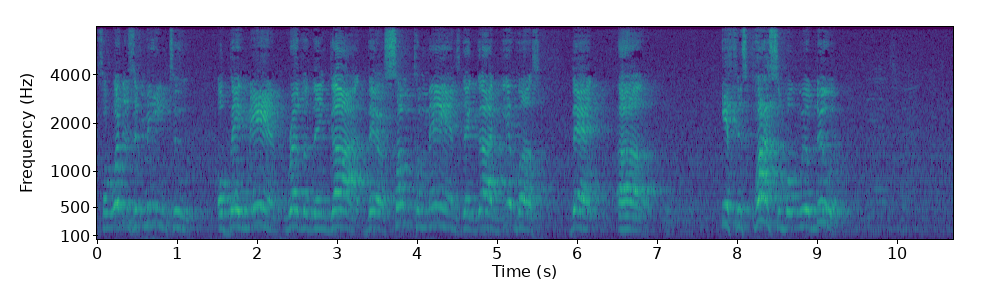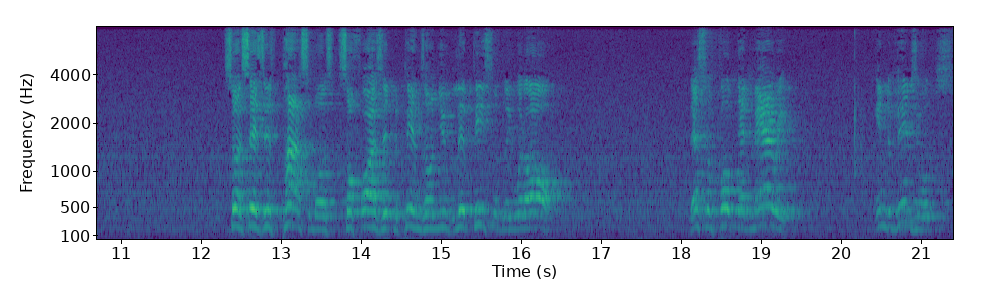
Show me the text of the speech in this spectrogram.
So, what does it mean to obey man rather than God. There are some commands that God give us that, uh, if it's possible, we'll do it. So it says, if possible, so far as it depends on you, live peaceably with all. There's some folk that marry individuals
